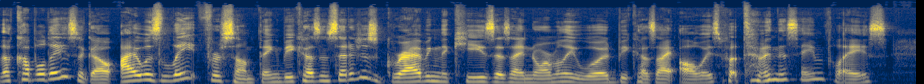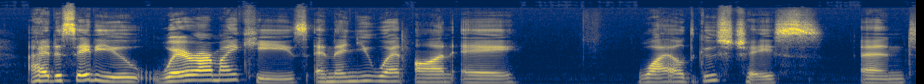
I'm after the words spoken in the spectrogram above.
a couple days ago. I was late for something because instead of just grabbing the keys as I normally would, because I always put them in the same place, I had to say to you, "Where are my keys?" And then you went on a wild goose chase and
